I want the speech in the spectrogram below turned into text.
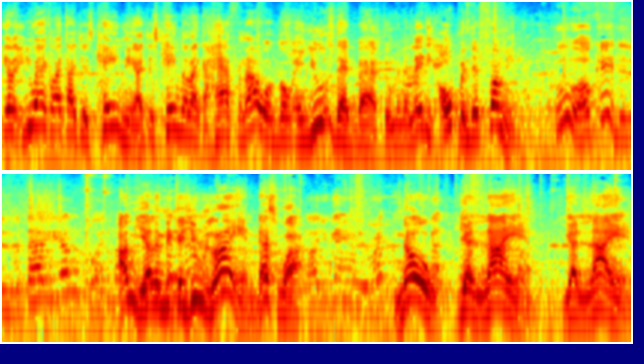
You act like I just came here. I just came here like a half an hour ago and used that bathroom, and the lady opened it for me. Ooh, okay. What the hell are you yelling for? Anybody- I'm yelling because you lying. That's No, why. you getting with. No, you're lying. You're lying.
